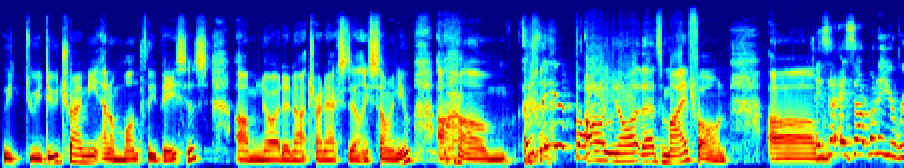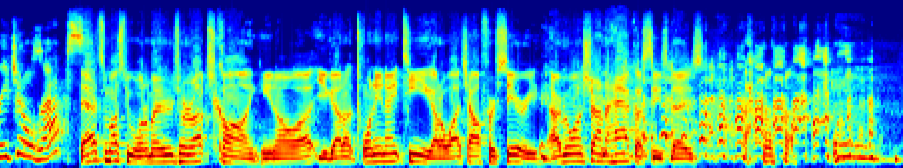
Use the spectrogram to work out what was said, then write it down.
we, we do try and meet on a monthly basis. Um, no, I did not try to accidentally summon you. Um, Is that your phone? oh, you know what? That's my phone. Um, is, that, is that one of your regional reps? that must be one of my regional reps calling. You know what? You got to 2019. You got to watch out for Siri. Everyone's trying to hack us these days.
